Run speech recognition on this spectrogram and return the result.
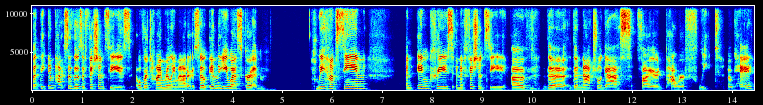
but the impacts of those efficiencies over time really matter. So in the US grid, we have seen an increase in efficiency of the the natural gas fired power fleet okay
